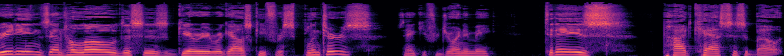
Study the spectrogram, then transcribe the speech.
Greetings and hello. This is Gary Rogowski for Splinters. Thank you for joining me. Today's podcast is about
